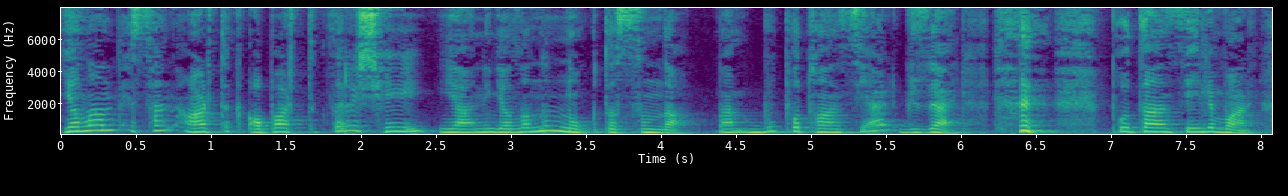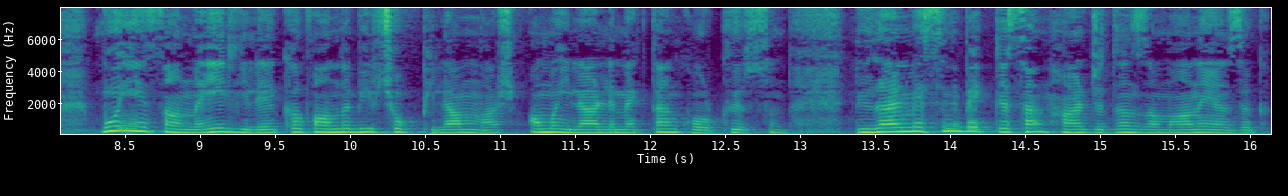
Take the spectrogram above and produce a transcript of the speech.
Yalan desen artık abarttıkları şey yani yalanın noktasında. Ben bu potansiyel güzel. Potansiyeli var. Bu insanla ilgili kafanda birçok plan var ama ilerlemekten korkuyorsun. Düzelmesini beklesen harcadığın zamana yazık.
